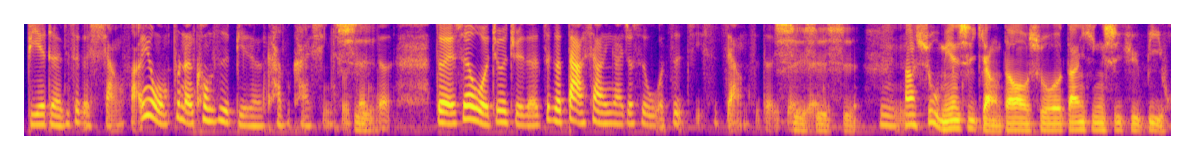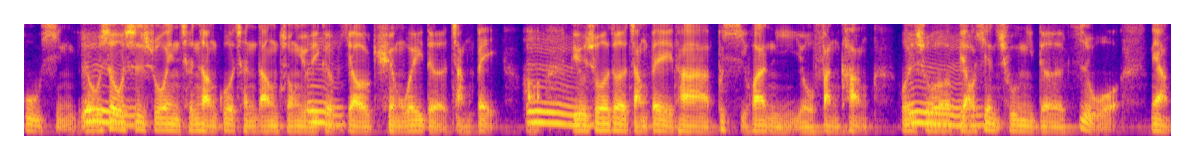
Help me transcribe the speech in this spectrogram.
别人这个想法，因为我们不能控制别人开不开心。说真的，对，所以我就觉得这个大象应该就是我自己是这样子的一个。是是是，嗯，那书里面是讲到说担心失去庇护型，有时候是说你成长过程当中有一个比较权威的长辈。好，比如说，这个长辈他不喜欢你有反抗。或者说表现出你的自我那样，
